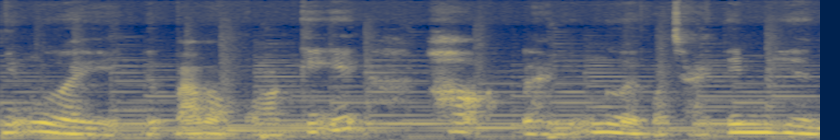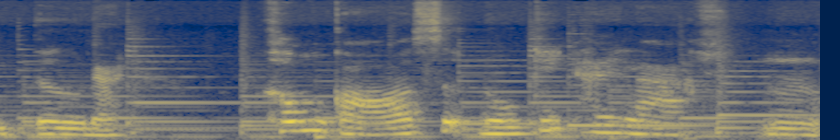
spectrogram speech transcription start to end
những người được bao bọc quá kỹ họ là những người có trái tim hiền từ này không có sự đố kỵ hay là um,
